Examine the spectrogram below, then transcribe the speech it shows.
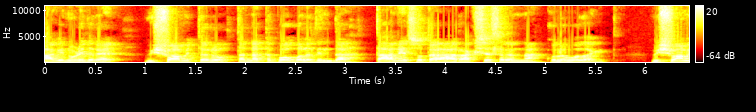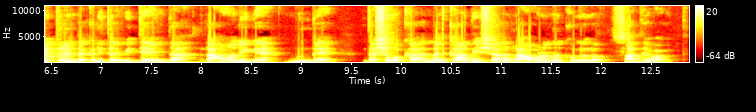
ಹಾಗೆ ನೋಡಿದರೆ ವಿಶ್ವಾಮಿತ್ರರು ತನ್ನ ತಪೋಬಲದಿಂದ ತಾನೇ ಸ್ವತಃ ರಾಕ್ಷಸರನ್ನು ಕೊಲ್ಲಬಹುದಾಗಿತ್ತು. ವಿಶ್ವಾಮಿತ್ರರಿಂದ ಕಲಿತ ವಿದ್ಯೆಯಿಂದ ರಾಮನಿಗೆ ಮುಂದೆ ದಶಮುಖ ಲಂಕಾಧೀಶ ರಾವಣನ ಕೊಲ್ಲಲು ಸಾಧ್ಯವಾಗುತ್ತೆ.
